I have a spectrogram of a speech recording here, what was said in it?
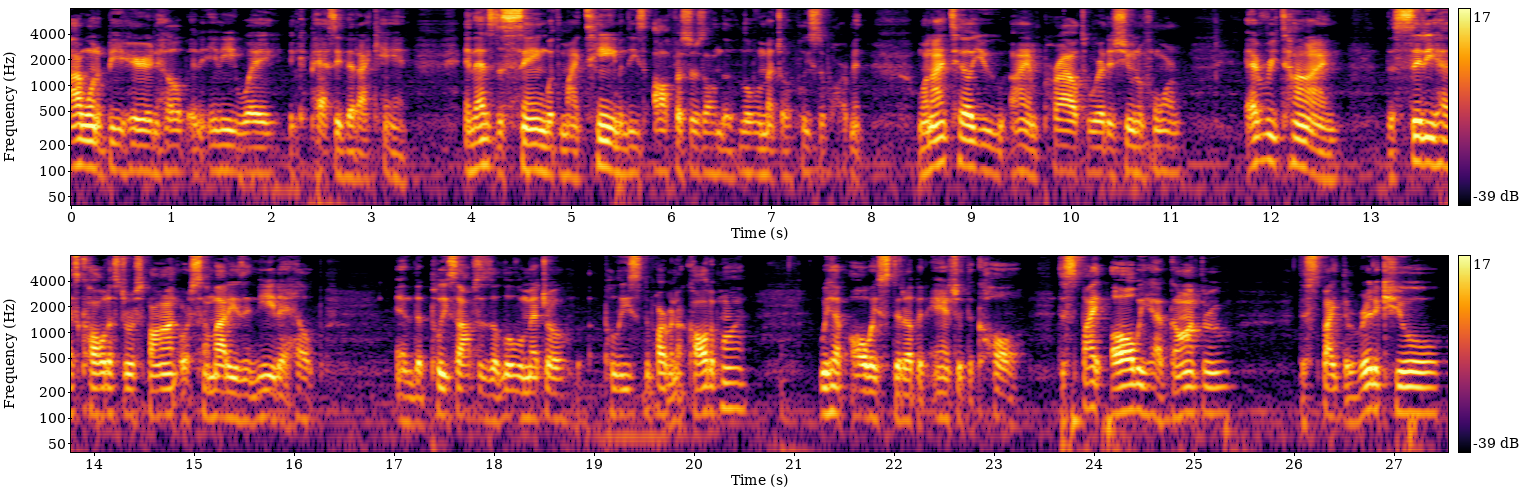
I want to be here and help in any way and capacity that I can. And that is the same with my team and these officers on the Louisville Metro Police Department. When I tell you I am proud to wear this uniform, every time the city has called us to respond or somebody is in need of help and the police officers of Louisville Metro Police Department are called upon, we have always stood up and answered the call. Despite all we have gone through, despite the ridicule,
